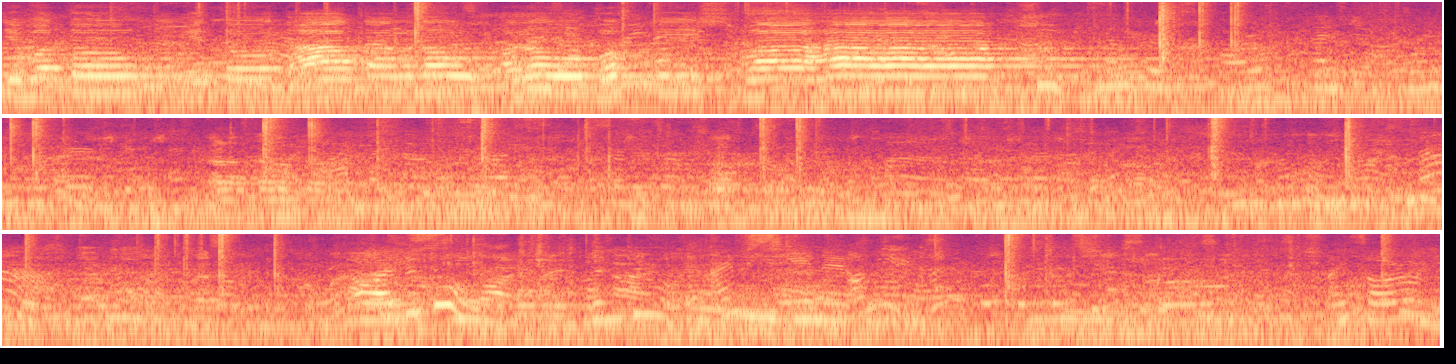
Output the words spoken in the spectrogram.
જીવતો હિતો ધાતં નૌ અનૌ ભક્તિ સ્વાહા Oh, the two. The two. I've seen it. I saw it on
